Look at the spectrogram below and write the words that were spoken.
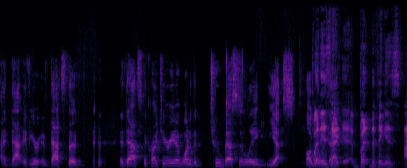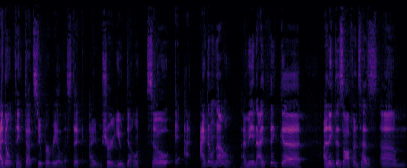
I, that if you're if that's the if that's the criteria, one of the two best in the league, yes. I'll but is that. uh, But the thing is, I don't think that's super realistic. I'm sure you don't. So I, I don't know. I mean, I think uh, I think this offense has um,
